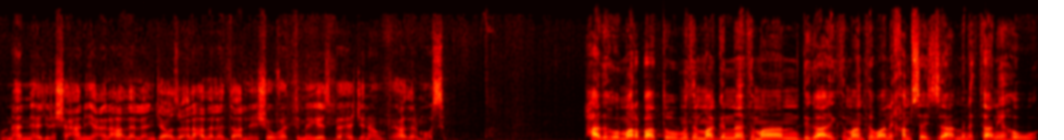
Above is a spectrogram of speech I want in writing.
ونهني هجن الشحانيه على هذا الأنجاز وعلى هذا الأداء اللي نشوفه تميز به هجنهم في هذا الموسم. هذا هو مربط ومثل ما قلنا ثمان دقائق ثمان ثواني خمسة أجزاء من الثانية هو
